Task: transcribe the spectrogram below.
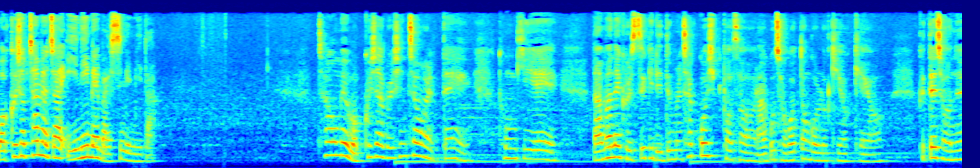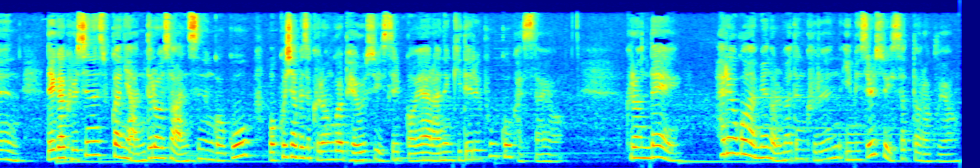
워크숍 참여자 이님의 말씀입니다. 처음에 워크샵을 신청할 때 동기에 나만의 글쓰기 리듬을 찾고 싶어서 라고 적었던 걸로 기억해요. 그때 저는 내가 글 쓰는 습관이 안 들어서 안 쓰는 거고 워크샵에서 그런 걸 배울 수 있을 거야 라는 기대를 품고 갔어요. 그런데 하려고 하면 얼마든 글은 이미 쓸 수 있었더라고요.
